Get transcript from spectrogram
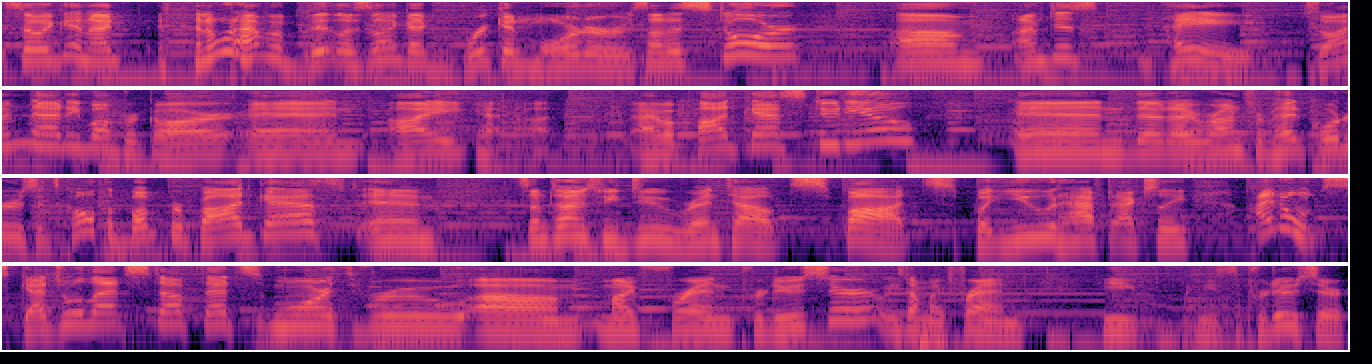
So again, I I don't have a bit. It's not like a brick and mortar. It's not a store. Um, I'm just hey. So I'm Natty Bumpercar, and I ha- I have a podcast studio, and that I run from headquarters. It's called the Bumperpodcast, and sometimes we do rent out spots, but you would have to actually. I don't schedule that stuff. That's more through um, my friend producer. He's not my friend. He he's the producer.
